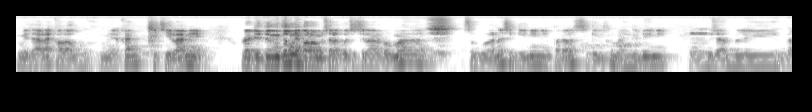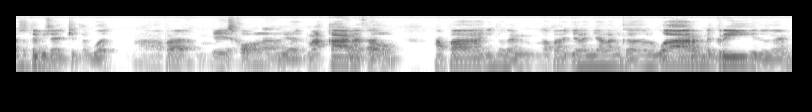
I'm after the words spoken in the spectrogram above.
misalnya kalau gua- misalkan cicilan nih, udah dihitung-hitung nih kalau misalnya gue cicilan rumah sebulannya segini nih, padahal segini tuh main gede nih. Hmm. Bisa beli, maksudnya bisa kita buat apa Biaya sekolah biar makan atau apa gitu kan apa jalan-jalan ke luar negeri gitu kan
